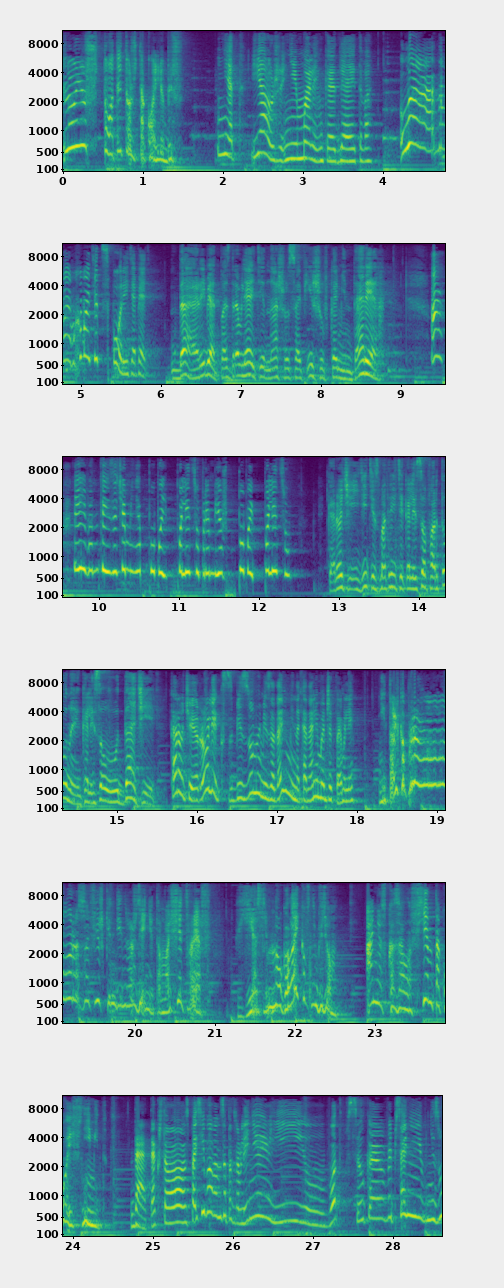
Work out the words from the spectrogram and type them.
Ну и что, ты тоже такой любишь? Нет, я уже не маленькая для этого. Спорить опять. Да, ребят, поздравляйте нашу Софишу в комментариях. А, Эйвен, ты зачем меня попой по лицу прям бьешь? Попой по лицу? Короче, идите смотрите колесо фортуны, колесо удачи. Короче, ролик с безумными заданиями на канале Magic Family. Не только про Софишкин день рождения, там вообще трэш. Если много лайков наберем, Аня сказала, всем такое снимет. Да, так что спасибо вам за поздравления. И вот ссылка в описании внизу,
